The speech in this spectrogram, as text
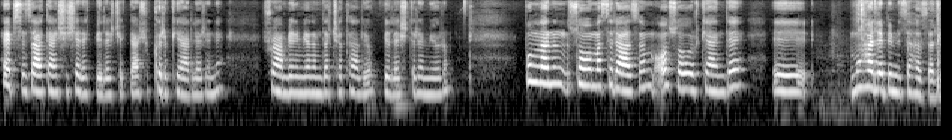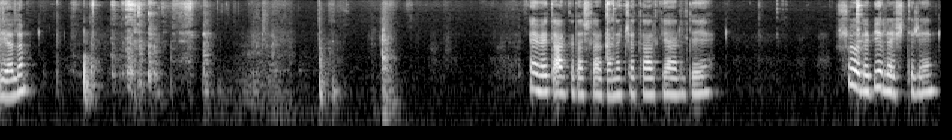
Hepsi zaten şişerek birleşecekler şu kırık yerlerini. Şu an benim yanımda çatal yok, birleştiremiyorum. Bunların soğuması lazım. O soğurken de e, muhallebimizi hazırlayalım. Evet arkadaşlar bana çatal geldi. Şöyle birleştirin.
